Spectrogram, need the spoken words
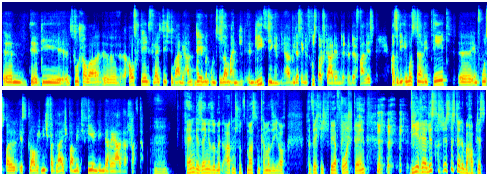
ähm, die, die, Zuschauer äh, aufstehen, vielleicht sich sogar an die Hand nehmen und zusammen ein, ein Lied singen, ja, wie das in den Fußballstadien der, der Fall ist. Also die Emotionalität äh, im Fußball ist, glaube ich, nicht vergleichbar mit vielen Dingen der Realwirtschaft. Mhm. Fangesänge so mit Atemschutzmasken kann man sich auch tatsächlich schwer vorstellen. Wie realistisch ist es denn überhaupt, dass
